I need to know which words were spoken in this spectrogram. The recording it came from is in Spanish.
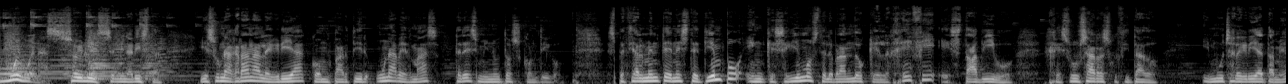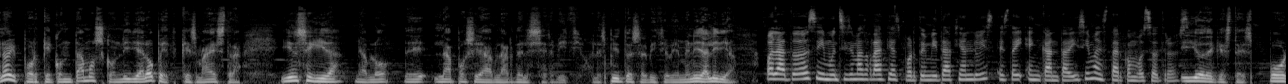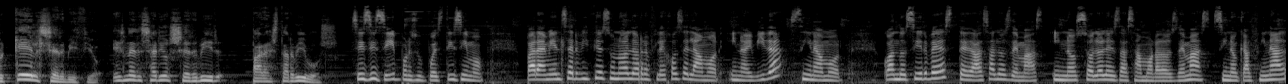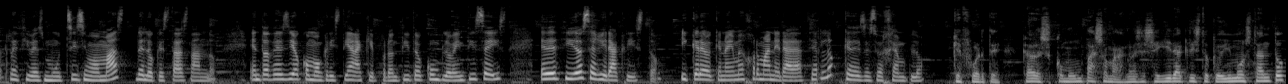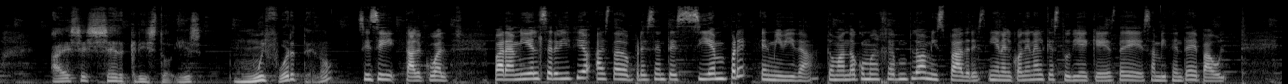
Muy buenas, soy Luis, seminarista, y es una gran alegría compartir una vez más tres minutos contigo, especialmente en este tiempo en que seguimos celebrando que el jefe está vivo, Jesús ha resucitado, y mucha alegría también hoy porque contamos con Lidia López, que es maestra, y enseguida me habló de la posibilidad de hablar del servicio, el espíritu de servicio. Bienvenida, Lidia. Hola a todos y muchísimas gracias por tu invitación, Luis. Estoy encantadísima de estar con vosotros. Y yo de que estés. ¿Por qué el servicio? ¿Es necesario servir para estar vivos? Sí, sí, sí, por supuestísimo. Para mí el servicio es uno de los reflejos del amor y no hay vida sin amor. Cuando sirves te das a los demás y no solo les das amor a los demás, sino que al final recibes muchísimo más de lo que estás dando. Entonces yo como cristiana que prontito cumplo 26, he decidido seguir a Cristo y creo que no hay mejor manera de hacerlo que desde su ejemplo. Qué fuerte. Claro, es como un paso más, ¿no? Ese seguir a Cristo que oímos tanto, a ese ser Cristo. Y es muy fuerte, ¿no? Sí, sí, tal cual. Para mí el servicio ha estado presente siempre en mi vida, tomando como ejemplo a mis padres y en el cole en el que estudié, que es de San Vicente de Paul.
